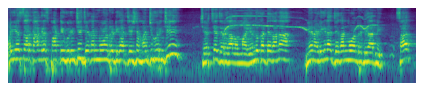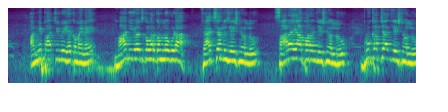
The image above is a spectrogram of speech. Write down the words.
వైఎస్ఆర్ కాంగ్రెస్ పార్టీ గురించి జగన్మోహన్ రెడ్డి గారు చేసిన మంచి గురించి చర్చ జరగాలమ్మా. ఎందుకంటే కానీ నేను అడిగిన జగన్మోహన్ రెడ్డి గారిని సార్ అన్ని పార్టీలు ఏకమైనాయి. మా నియోజకవర్గంలో కూడా ఫ్యాక్షన్లు చేసిన వాళ్ళు సారా వ్యాపారం చేసిన వాళ్ళు భూ కబ్జాలు చేసిన వాళ్ళు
